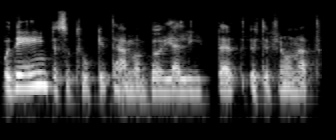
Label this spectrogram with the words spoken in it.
Och det är inte så tokigt det här med att börja litet utifrån att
